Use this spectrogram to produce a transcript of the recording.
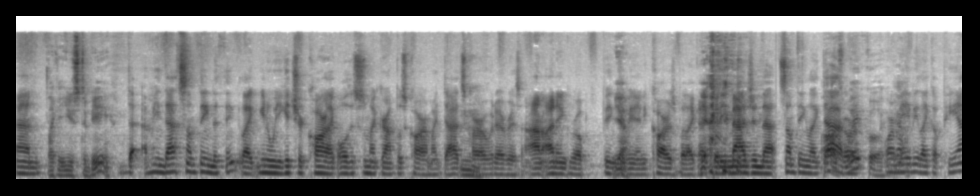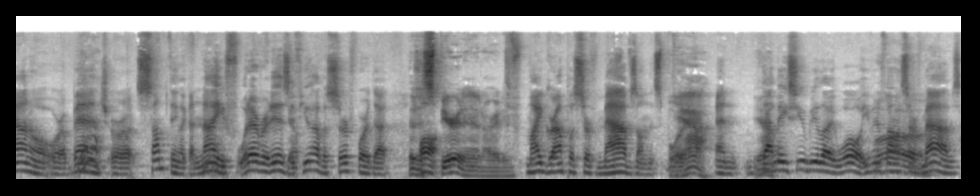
and Like it used to be. that, I mean, that's something to think. Like, you know, when you get your car, like, oh, this is my grandpa's car, my dad's Mm. car, or whatever it is. I, I didn't grow up being Yeah. given any cars, but like, I could imagine that something like Oh, that, or way or yeah. maybe like a piano or a bench or a, something like a knife, whatever it is. Yeah. If you have a surfboard that There's oh, a spirit in it already. my grandpa surfed Mavs on this board, Yeah. and Yeah. that makes you be like, whoa, even if I don't surf Mavs.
